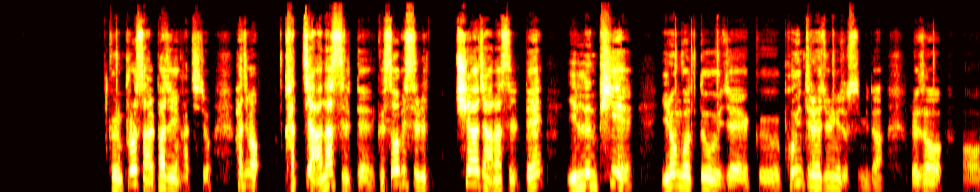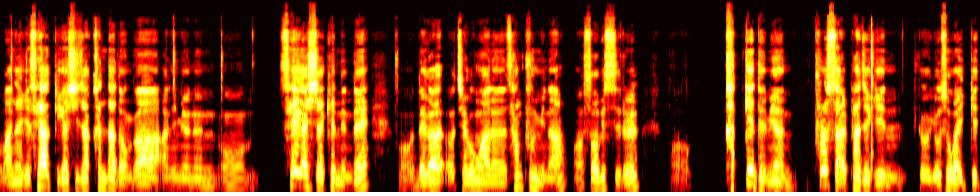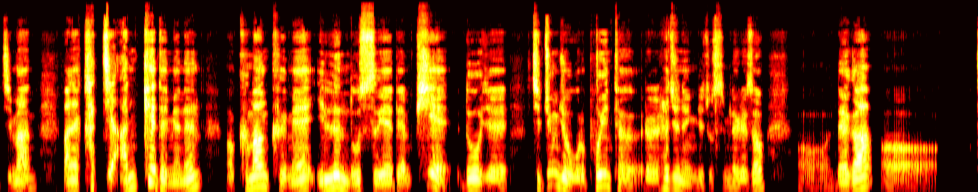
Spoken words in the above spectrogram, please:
그건 플러스 알파적인 가치죠. 하지만 갖지 않았을 때 그 서비스를 취하지 않았을 때 잃는 피해 이런 것도 이제 그 포인트를 해주는 게 좋습니다. 그래서 어, 만약에 새 학기가 시작한다던가 아니면은 어, 새해가 시작했는데 어, 내가 제공하는 상품이나 어, 서비스를 어, 갖게 되면 플러스 알파적인 그 요소가 있겠지만 만약 갖지 않게 되면은 어, 그만큼의 잃는 노스에 대한 피해도 이제 집중적으로 포인트를 해주는 게 좋습니다. 그래서 어, 내가 어,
